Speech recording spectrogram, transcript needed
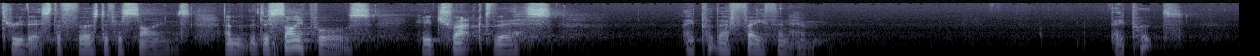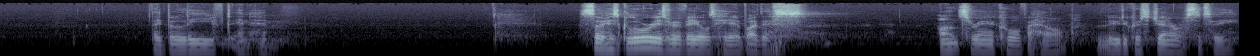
through this, the first of his signs. And the disciples he tracked this, they put their faith in him. They put, they believed in him. So his glory is revealed here by this answering a call for help, ludicrous generosity,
